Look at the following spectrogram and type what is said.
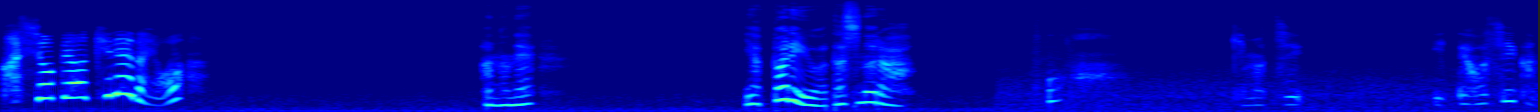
カシオペア綺麗だよ。あのねやっぱり私なら。気持ち言ってほしいかな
